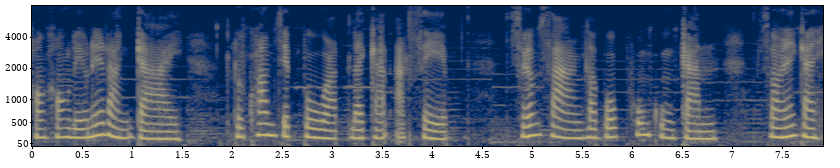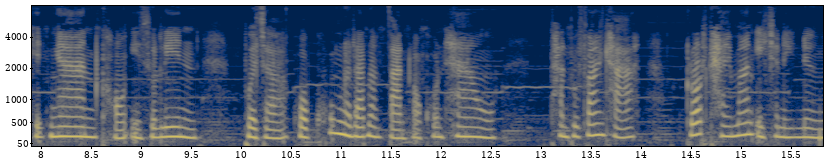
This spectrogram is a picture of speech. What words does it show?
ของของเหลวในร่างกาย ลดความเจ็บปวดและการอักเสบ เสริมสร้างระบบภูมิคุ้มกัน ซอยในการเฮ็ดงานของอินซูลิน เพื่อจะควบคุมระดับน้ำตาลของคนเฮาท่านผู้ฟังคะกรดไขมันอีกชนิดหนึ่ง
